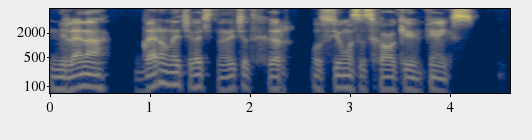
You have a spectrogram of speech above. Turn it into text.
Милена, верно е, че вече те наричат хър от филма с Хоакин Феникс?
